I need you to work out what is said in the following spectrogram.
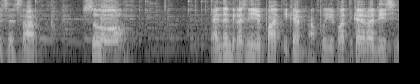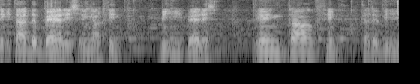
SSR. So, and then dekat sini you perhatikan, apa you perhatikan adalah di sini kita ada bearish engulfing. BE, bearish engulfing. Kita ada BE.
